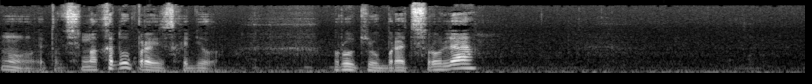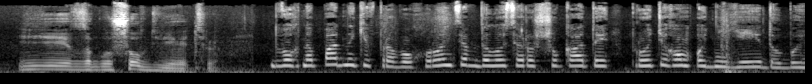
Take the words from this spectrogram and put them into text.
ну, это все на ходу происходило, руки убрать с руля и заглушил двигатель. Двох нападників правоохоронцям вдалося розшукати протягом однієї доби.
